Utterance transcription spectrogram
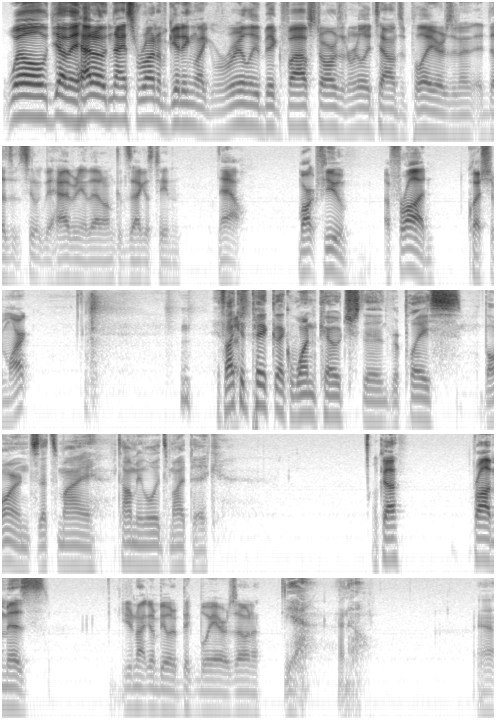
Well, yeah, they had a nice run of getting like really big five stars and really talented players, and it, it doesn't seem like they have any of that on Gonzaga's team now. Mark Few, a fraud? Question mark. If I could pick like one coach to replace Barnes, that's my Tommy Lloyd's my pick. Okay. Problem is, you're not going to be able to big boy Arizona. Yeah, I know. Yeah.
